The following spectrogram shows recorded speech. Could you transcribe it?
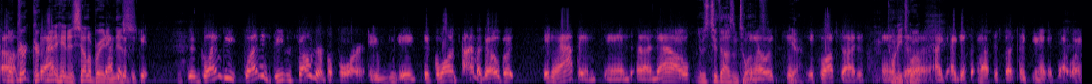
Well, Um, Kirk, Kirk Minihane is celebrating this. Glenn, beat, Glenn has beaten Felger before. It, it, it's a long time ago, but it happened, and uh, now It was 2012. you know it's it's, Yeah. it's lopsided. And, 2012. Uh, I, I guess I have to start thinking of it that way.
